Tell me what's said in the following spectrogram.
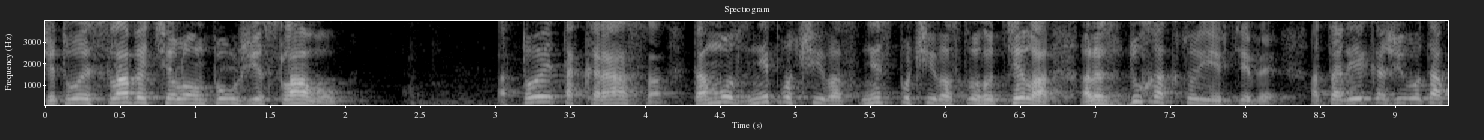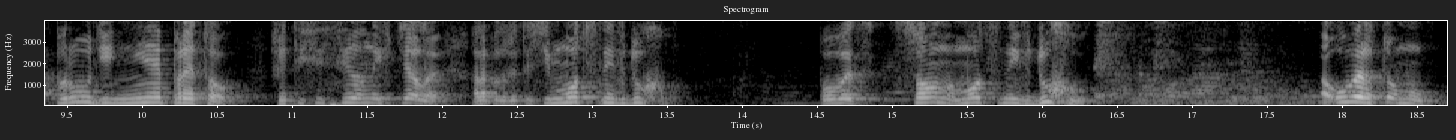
že tvoje slabé telo on použije slavou. A to je tá krása. Tá moc nepočíva, nespočíva z tvojho tela, ale z ducha, ktorý je v tebe. A tá rieka života prúdi nie preto, že ty si silný v tele, ale pretože ty si mocný v duchu. Povedz, som mocný v duchu. A uver tomu.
